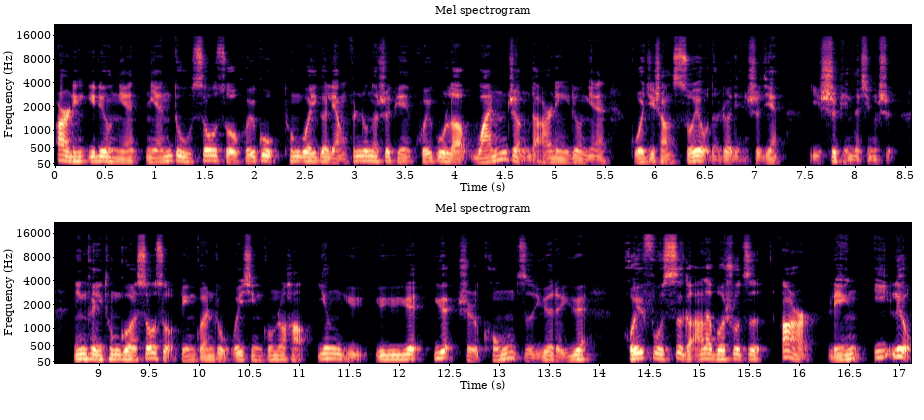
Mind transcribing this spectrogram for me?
二零一六年年度搜索回顾，通过一个两分钟的视频回顾了完整的二零一六年国际上所有的热点事件，以视频的形式。您可以通过搜索并关注微信公众号“英语约约约”，约是孔子约的约，回复四个阿拉伯数字二零一六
